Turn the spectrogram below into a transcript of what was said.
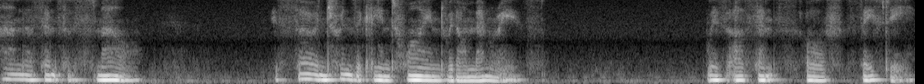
And the sense of smell is so intrinsically entwined with our memories, with our sense of safety.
